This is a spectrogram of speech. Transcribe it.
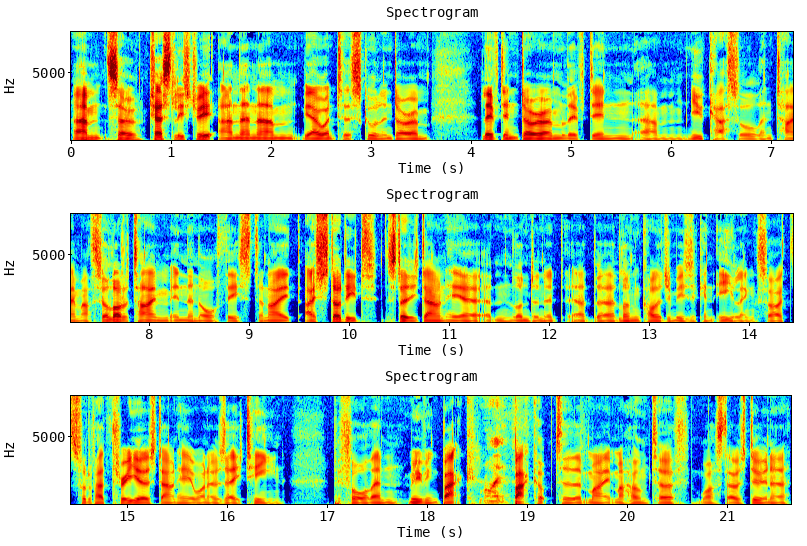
Um, so Chesley Street, and then um, yeah, I went to school in Durham. Lived in Durham, lived in um, Newcastle and Tynemouth, so a lot of time in the northeast. And I, I studied studied down here in London at, at the London College of Music in Ealing. So I sort of had three years down here when I was eighteen, before then moving back Right. back up to my, my home turf whilst I was doing a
